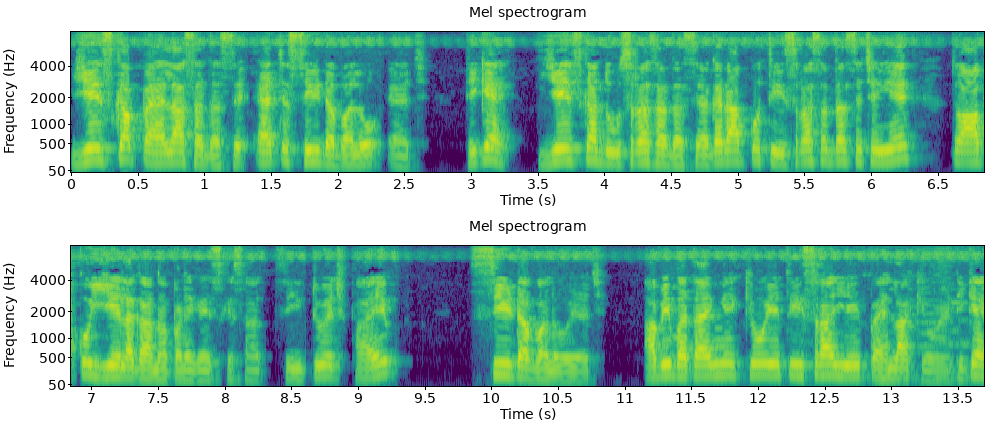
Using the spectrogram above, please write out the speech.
ये इसका पहला सदस्य H C double O H ठीक है? ये इसका दूसरा सदस्य। अगर आपको तीसरा सदस्य चाहिए तो आपको ये लगाना पड़ेगा इसके साथ। C two H five C double O H अभी बताएँगे क्यों ये तीसरा, ये पहला क्यों है, ठीक है?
